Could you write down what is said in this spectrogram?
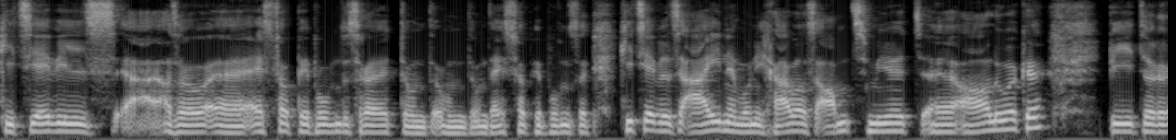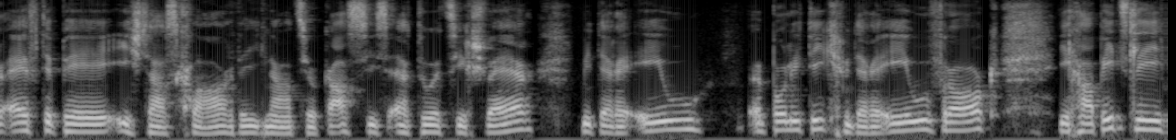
gibt's jeweils, äh, also äh, SVP-Bundesrat und, und, und SVP-Bundesrat, gibt's jeweils einen, den ich auch als amtsmüde äh, anschaue. Bei der FDP ist das klar, der Ignazio Cassis, er tut sich schwer mit der EU Politik, mit der EU-Frage. Ich habe ein bisschen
